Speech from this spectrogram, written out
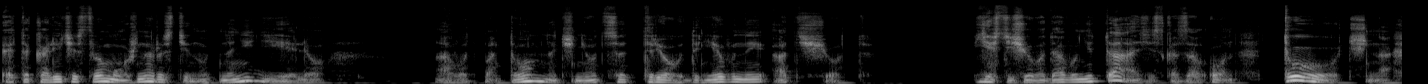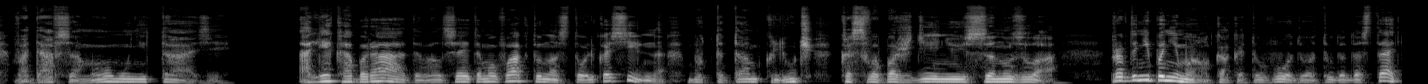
Это количество можно растянуть на неделю – а вот потом начнется трехдневный отсчет. «Есть еще вода в унитазе», — сказал он. «Точно, вода в самом унитазе». Олег обрадовался этому факту настолько сильно, будто там ключ к освобождению из санузла. Правда, не понимал, как эту воду оттуда достать,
